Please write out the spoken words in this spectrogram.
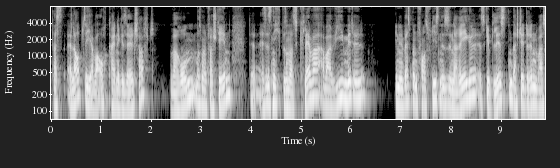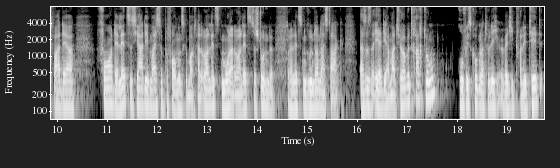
Das erlaubt sich aber auch keine Gesellschaft. Warum, muss man verstehen. Es ist nicht besonders clever, aber wie Mittel in Investmentfonds fließen, ist es in der Regel, es gibt Listen, da steht drin, was war der Fonds, der letztes Jahr die meiste Performance gebracht hat, oder letzten Monat, oder letzte Stunde, oder letzten grünen Donnerstag. Das ist eher die Amateurbetrachtung. Profis gucken natürlich, welche Qualität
